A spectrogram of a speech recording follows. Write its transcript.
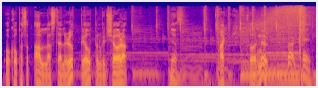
och hoppas att alla ställer upp i Open och vill köra. Yes. Tack för nu. Tack, hej.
